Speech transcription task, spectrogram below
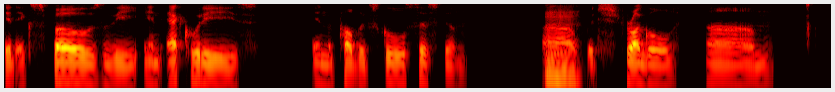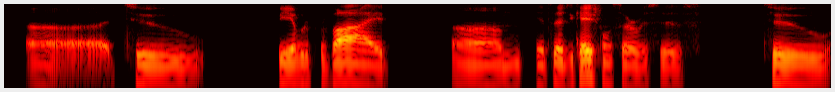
it exposed the inequities in the public school system, uh, mm. which struggled um, uh, to be able to provide um, its educational services to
